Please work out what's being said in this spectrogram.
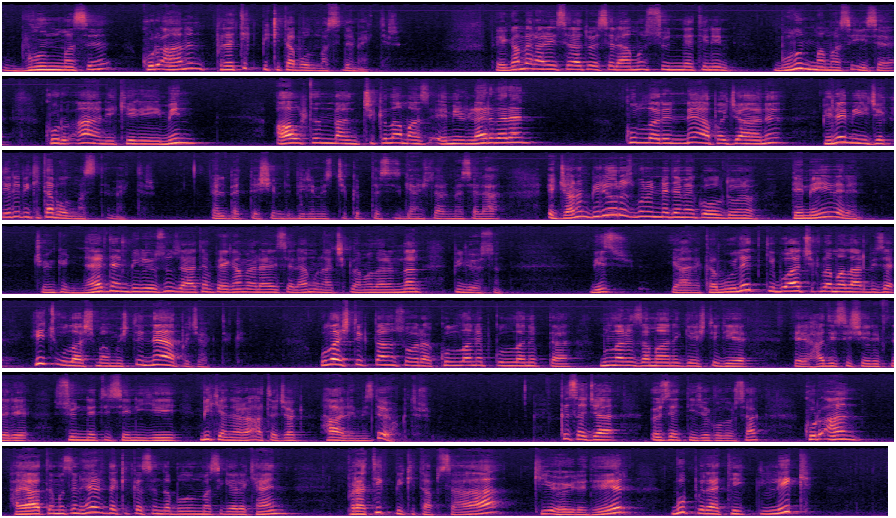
bulunması Kur'an'ın pratik bir kitap olması demektir. Peygamber aleyhissalatü vesselamın sünnetinin bulunmaması ise Kur'an-ı Kerim'in altından çıkılamaz emirler veren, kulların ne yapacağını bilemeyecekleri bir kitap olması demektir. Elbette şimdi birimiz çıkıp da siz gençler mesela, e canım biliyoruz bunun ne demek olduğunu demeyi verin. Çünkü nereden biliyorsun? Zaten Peygamber aleyhisselamın açıklamalarından biliyorsun. Biz yani kabul et ki bu açıklamalar bize hiç ulaşmamıştı. Ne yapacaktık? Ulaştıktan sonra kullanıp kullanıp da bunların zamanı geçti diye e, hadisi şerifleri, sünneti seniyeyi bir kenara atacak halimiz de yoktur. Kısaca özetleyecek olursak, Kur'an hayatımızın her dakikasında bulunması gereken pratik bir kitapsa ki öyledir. Bu pratiklik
